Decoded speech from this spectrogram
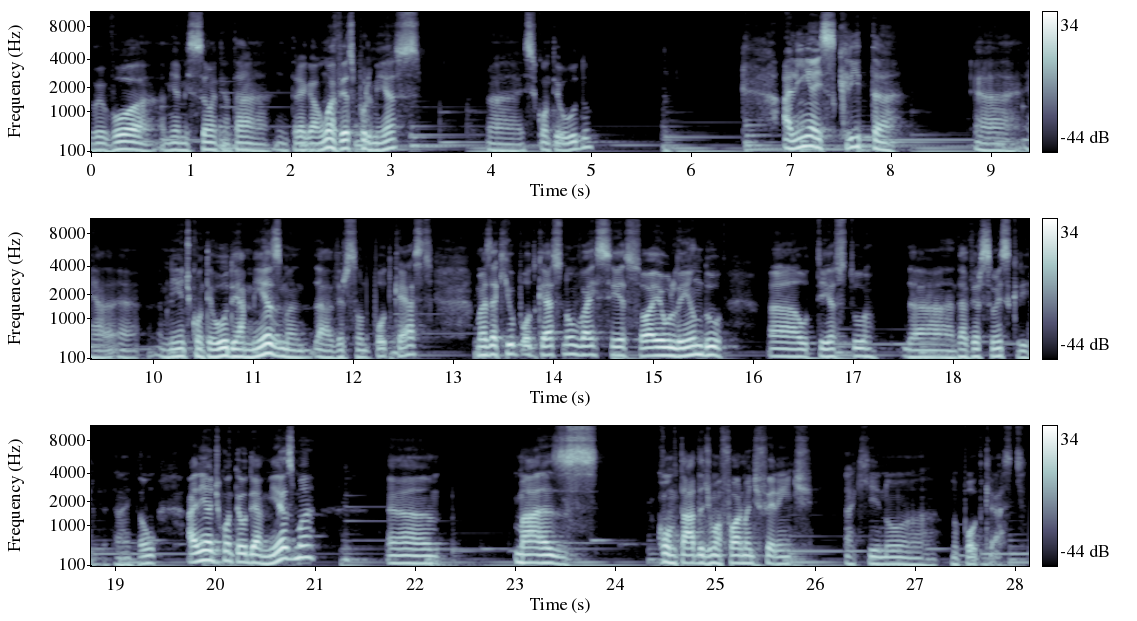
Eu vou, a minha missão é tentar entregar uma vez por mês uh, esse conteúdo. A linha escrita é, é, é, a linha de conteúdo é a mesma da versão do podcast, mas aqui o podcast não vai ser só eu lendo uh, o texto da, da versão escrita. Tá? Então, a linha de conteúdo é a mesma, uh, mas contada de uma forma diferente aqui no, no podcast.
